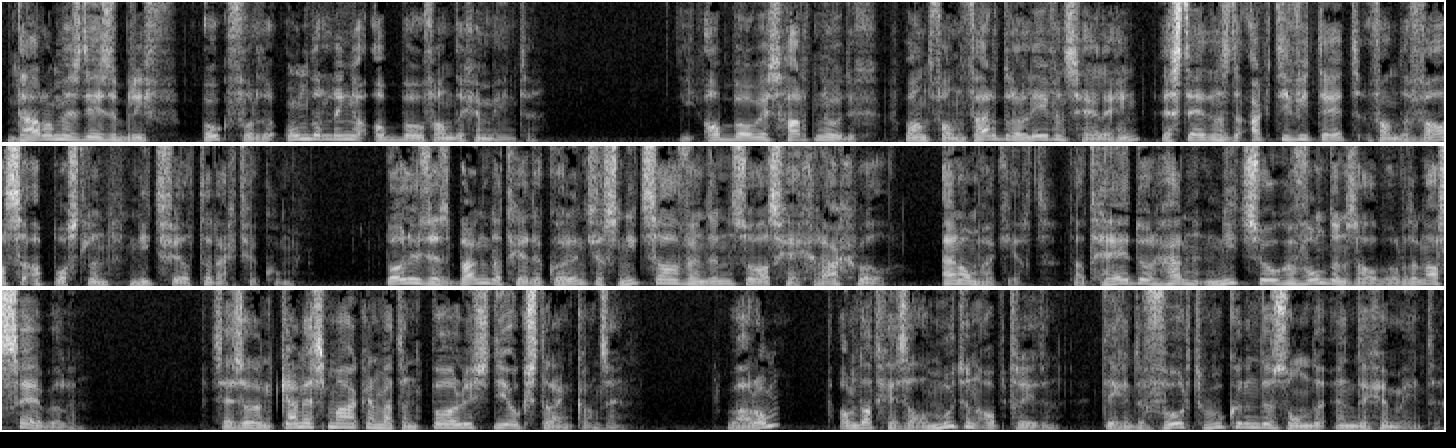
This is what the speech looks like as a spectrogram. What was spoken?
Daarom is deze brief ook voor de onderlinge opbouw van de gemeente. Die opbouw is hard nodig, want van verdere levensheiliging is tijdens de activiteit van de valse apostelen niet veel terechtgekomen. Paulus is bang dat hij de Corinthiërs niet zal vinden zoals hij graag wil, en omgekeerd, dat hij door hen niet zo gevonden zal worden als zij willen. Zij zullen kennis maken met een Paulus die ook streng kan zijn. Waarom? Omdat hij zal moeten optreden tegen de voortwoekerende zonde in de gemeente.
